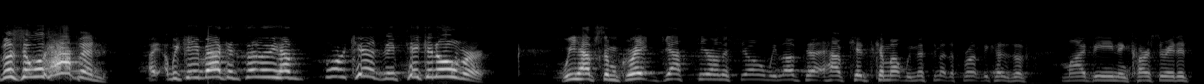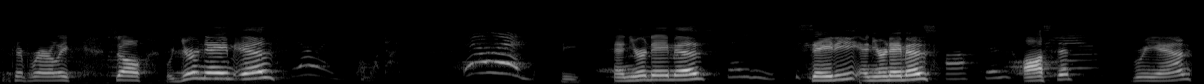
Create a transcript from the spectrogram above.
Listen, what happened? I, we came back and suddenly we have four kids. They've taken over. We have some great guests here on the show, and we love to have kids come up. We missed them at the front because of my being incarcerated temporarily. So, your name is? Ellen. One more time. Ellen. See. And your name is? Sadie. Sadie. And your name is? Austin. Austin. Brianne.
